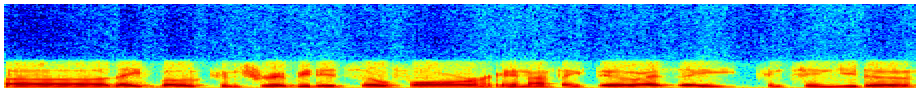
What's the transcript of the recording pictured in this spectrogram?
uh, they both contributed so far, and I think they'll as they continue to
